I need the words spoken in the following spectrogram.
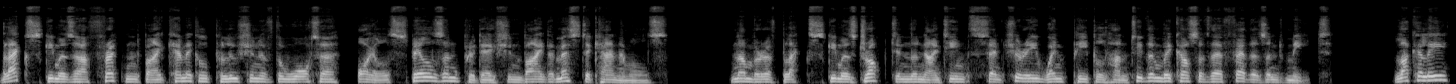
black skimmers are threatened by chemical pollution of the water, oil spills and predation by domestic animals number of black skimmers dropped in the 19th century when people hunted them because of their feathers and meat. Luckily,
